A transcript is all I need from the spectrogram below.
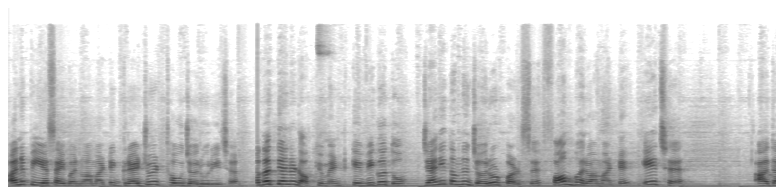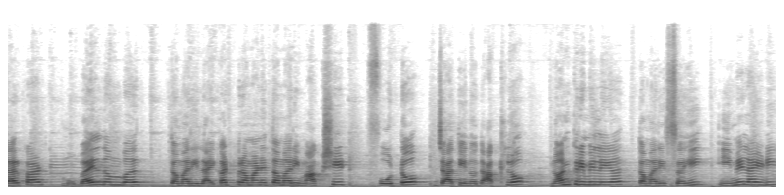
અને પીએસઆઈ બનવા માટે ગ્રેજ્યુએટ થવું જરૂરી છે. અગત્યના ડોક્યુમેન્ટ કે વિગતો જેની તમને જરૂર પડશે ફોર્મ ભરવા માટે એ છે. આધાર કાર્ડ, મોબાઈલ નંબર તમારી લાયકાત પ્રમાણે તમારી માર્કશીટ, ફોટો, જાતિનો દાખલો નોન ક્રિમિલેયર તમારી સહી ઈમેલ આઈડી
